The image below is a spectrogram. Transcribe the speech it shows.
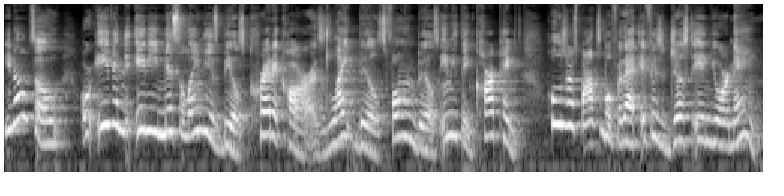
You know, so or even any miscellaneous bills, credit cards, light bills, phone bills, anything, car payments. Who's responsible for that if it's just in your name?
